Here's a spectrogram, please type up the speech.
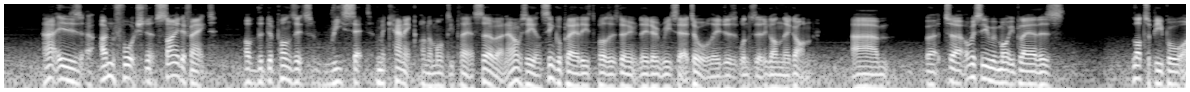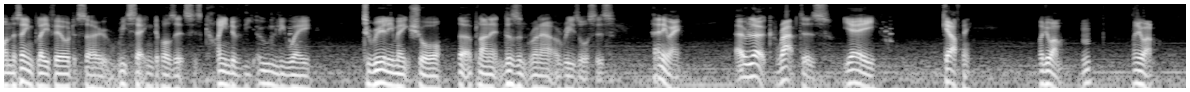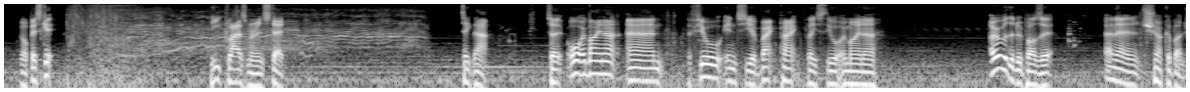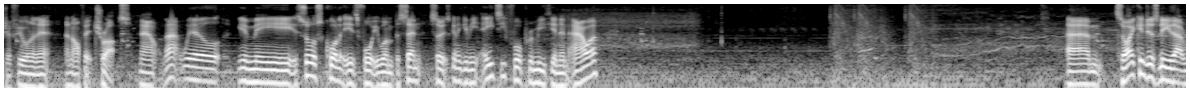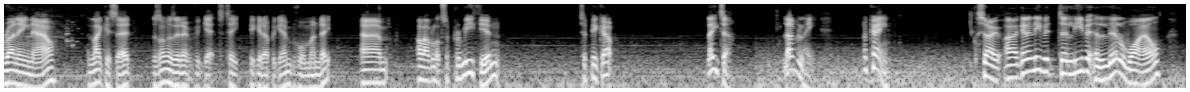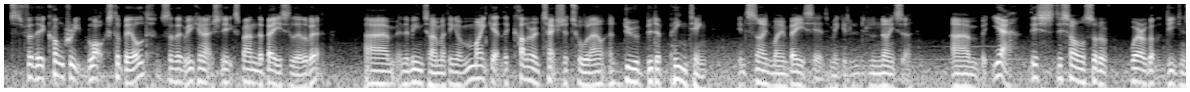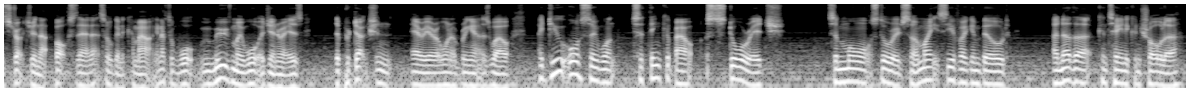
That is an unfortunate side effect of the deposits reset mechanic on a multiplayer server. Now, obviously, on single player, these deposits don't they don't reset at all. They just once they're gone, they're gone. Um, but uh, obviously, with multiplayer, there's lots of people on the same playfield, so resetting deposits is kind of the only way to really make sure that a planet doesn't run out of resources. Anyway, oh look, raptors! Yay! Get off me! What do you want? Hmm? What do you want? You want biscuit? Eat plasma instead. Take that. So, auto miner and the fuel into your backpack. Place the auto miner over the deposit and then chuck a bunch of fuel in it and off it trots. Now, that will give me... Source quality is 41%, so it's going to give me 84 Promethium an hour. Um, so I can just leave that running now. And like I said, as long as I don't forget to take pick it up again before Monday, um, I'll have lots of Promethium to pick up later. Lovely. Okay. So I'm uh, going to leave it to leave it a little while for the concrete blocks to build so that we can actually expand the base a little bit. Um, in the meantime, I think I might get the color and texture tool out and do a bit of painting inside my base here to make it a little nicer. Um, but yeah, this this whole sort of where I've got the deconstructor in that box there, that's all going to come out. I'm going to have to walk, move my water generators. The production area I want to bring out as well. I do also want to think about storage, some more storage. So I might see if I can build another container controller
